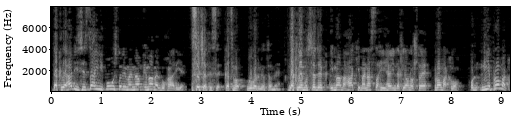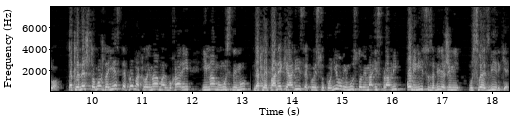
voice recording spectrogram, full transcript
Dakle, hadis je sahih po uslovima imam, imama al-Buharije. Sećate se, kad smo govorili o tome. Dakle, Musedrek imama Hakima na sahihain, dakle, ono što je promaklo. On nije promaklo. Dakle, nešto možda jeste promaklo imamu al-Buhari, imamu muslimu. Dakle, pa neke hadise koji su po njihovim uslovima ispravni, oni nisu zabilježili u svoje zbirke.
